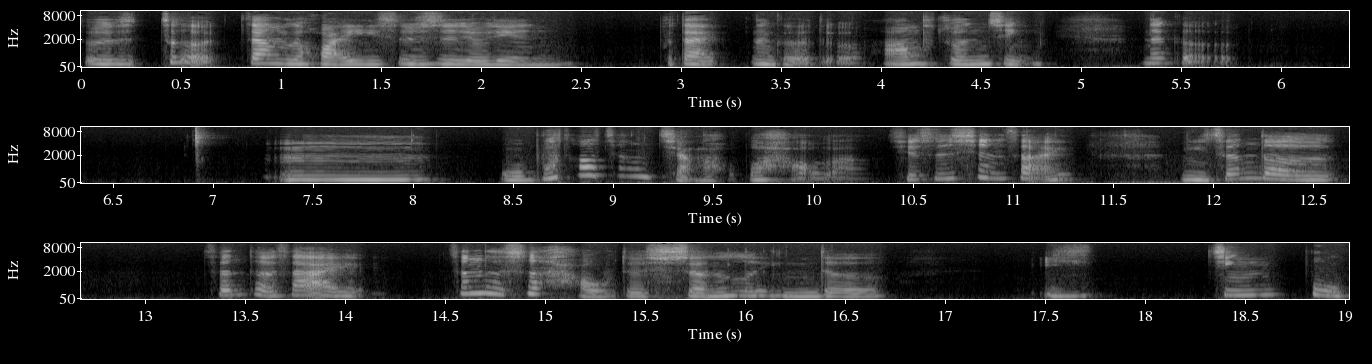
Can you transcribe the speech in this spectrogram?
就是这个这样子怀疑，是不是有点？不带那个的，好像不尊敬那个，嗯，我不知道这样讲好不好啦。其实现在你真的真的在真的是好的神灵的一经不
